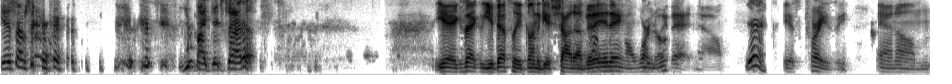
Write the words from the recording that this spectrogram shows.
Yes, I'm saying you might get shot up. Yeah, exactly. You're definitely gonna get shot up. It, it ain't gonna work you know? like that now. Yeah, it's crazy, and um,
